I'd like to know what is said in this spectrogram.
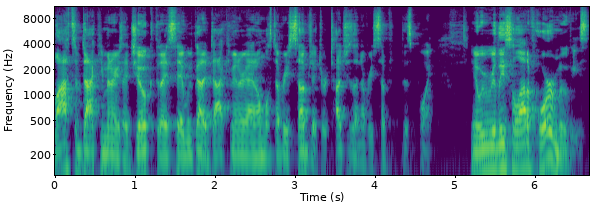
lots of documentaries. I joke that I say we've got a documentary on almost every subject or touches on every subject at this point. You know, we release a lot of horror movies.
